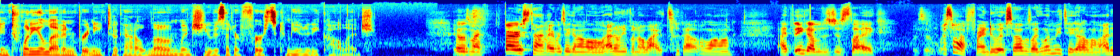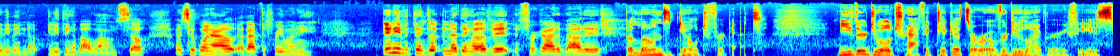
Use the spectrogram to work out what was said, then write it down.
In 2011, Brittany took out a loan when she was at her first community college. It was my first time ever taking a loan. I don't even know why I took out a loan. I think I was just like, I saw a friend do it, so I was like, let me take out a loan. I didn't even know anything about loans, so I took one out. I got the free money. Didn't even think of, nothing of it. Forgot about it. But loans don't forget. Neither do old traffic tickets or overdue library fees.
